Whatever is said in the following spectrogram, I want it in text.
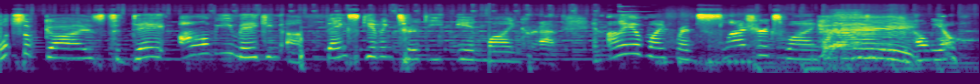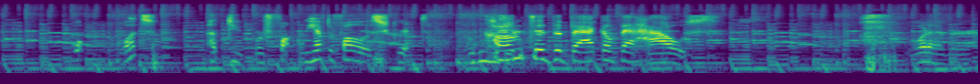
What's up guys? Today I'll be making a Thanksgiving turkey in Minecraft. And I have my friend Slash SlasherXY Hey! help me out. Wha- What? Uh, dude, we're fo- we have to follow a script. Come to the back of the house. Whatever.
